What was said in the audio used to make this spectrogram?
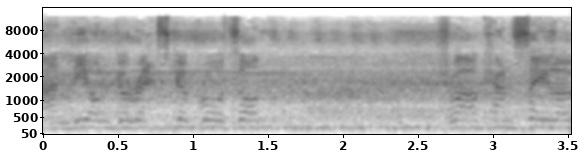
And Leon Goretzka brought on. Joao Cancelo.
